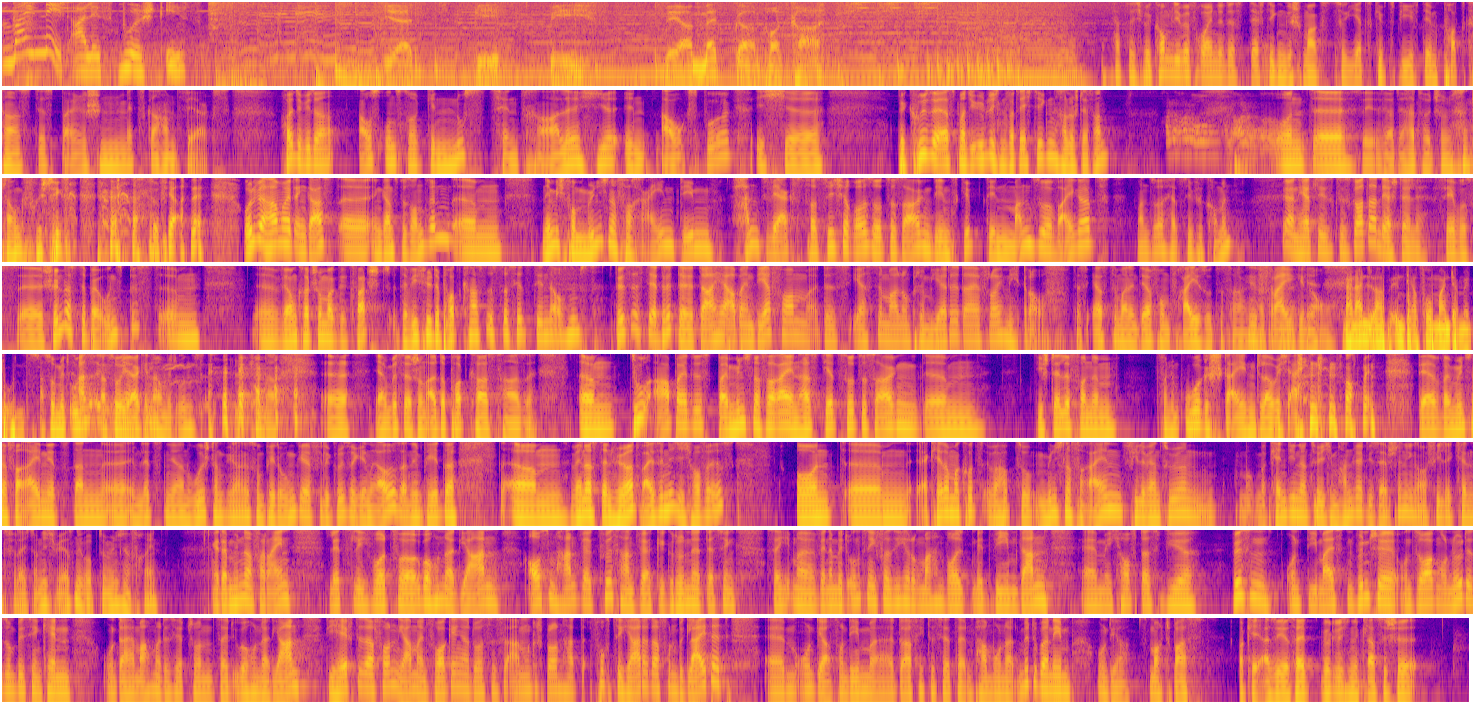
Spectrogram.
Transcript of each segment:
weil nicht alles wurscht ist. Jetzt gibt's Beef. Der Metzger-Podcast. Herzlich willkommen, liebe Freunde des deftigen Geschmacks zu Jetzt gibt's Beef, dem Podcast des bayerischen Metzgerhandwerks. Heute wieder aus unserer Genusszentrale hier in Augsburg. Ich äh, begrüße erstmal die üblichen Verdächtigen. Hallo Stefan. Hallo, hallo, hallo, hallo. Und äh, ja, der hat heute schon einen Clown gefrühstückt. also wir alle. Und wir haben heute einen Gast, äh, einen ganz besonderen, ähm, nämlich vom Münchner Verein, dem Handwerksversicherer sozusagen, den es gibt, den Mansur Weigert. Mansur, herzlich willkommen. Ja, ein herzliches Grüß Gott an der Stelle. Servus. Äh, schön, dass du bei uns bist. Ähm, äh, wir haben gerade schon mal gequatscht. Der wievielte Podcast ist das jetzt, den du aufnimmst? Das ist der dritte, daher aber in der Form das erste Mal um Premiere, daher freue ich mich drauf. Das erste Mal in der Form frei sozusagen. Frei, gesagt, genau. Ja. Nein, nein, Lars, in der Form meint er mit uns. Achso, mit uns. Also, Achso, ja, ja, genau, genau. mit uns. genau. Äh, ja, du bist ja schon alter Podcast-Hase. Ähm, du arbeitest beim Münchner Verein, hast jetzt sozusagen ähm, die Stelle von einem von einem Urgestein, glaube ich, eingenommen, der beim Münchner Verein jetzt dann äh, im letzten Jahr in Ruhestand gegangen ist, von Peter Umkehr. Viele Grüße gehen raus an den Peter. Ähm, wenn er es denn hört, weiß ich nicht, ich hoffe es. Und ähm, erklär doch mal kurz überhaupt so Münchner Verein. Viele werden zuhören. Man kennt die natürlich im Handwerk, die Selbstständigen, aber viele kennen es vielleicht auch nicht. Wer ist denn überhaupt der Münchner Verein? Der Münchner Verein letztlich wurde vor über 100 Jahren aus dem Handwerk fürs Handwerk gegründet. Deswegen sage ich immer, wenn ihr mit uns nicht Versicherung machen wollt, mit wem dann? Ähm, ich hoffe, dass wir wissen und die meisten Wünsche und Sorgen und Nöte so ein bisschen kennen. Und daher machen wir das jetzt schon seit über 100 Jahren. Die Hälfte davon, ja, mein Vorgänger, du hast es angesprochen, hat 50 Jahre davon begleitet. Ähm, und ja, von dem äh, darf ich das jetzt seit ein paar Monaten mit übernehmen. Und ja, es macht Spaß. Okay, also ihr seid wirklich eine klassische,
